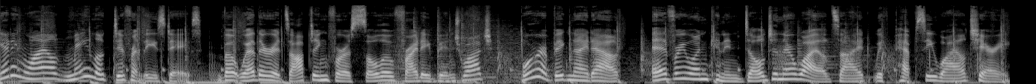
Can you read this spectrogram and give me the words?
Getting wild may look different these days, but whether it's opting for a solo Friday binge watch or a big night out, everyone can indulge in their wild side with Pepsi Wild Cherry.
